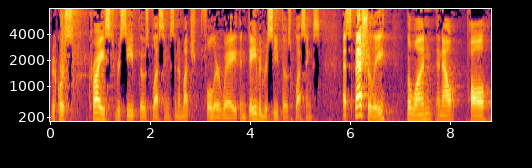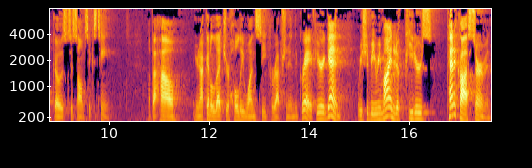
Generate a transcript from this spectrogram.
But of course, Christ received those blessings in a much fuller way than David received those blessings, especially the one, and now Paul goes to Psalm 16 about how you're not going to let your Holy One see corruption in the grave. Here again, we should be reminded of Peter's Pentecost sermon,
